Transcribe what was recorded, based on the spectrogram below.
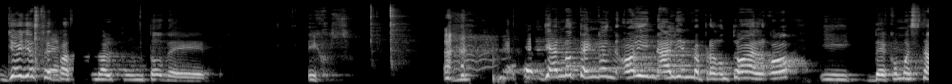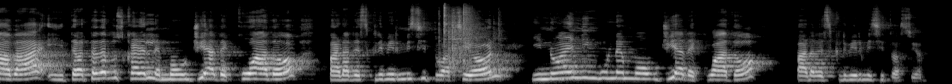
yo ya estoy Sí. pasando al punto de hijos. Ya no tengo, hoy alguien me preguntó algo y de cómo estaba y traté de buscar el emoji adecuado para describir mi situación y no hay ningún emoji adecuado para describir mi situación.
